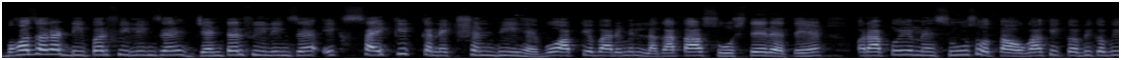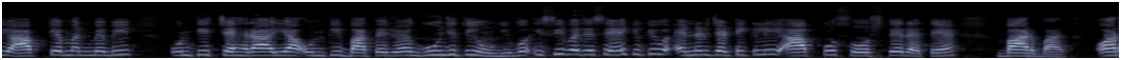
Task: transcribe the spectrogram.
बहुत ज़्यादा डीपर फीलिंग्स है जेंटल फीलिंग्स है, एक साइकिक कनेक्शन भी है, वो आपके बारे में लगातार सोचते रहते हैं और आपको ये महसूस होता होगा कि कभी कभी आपके मन में भी उनकी चेहरा या उनकी बातें जो है गूंजती होंगी, वो इसी वजह से है क्योंकि वो एनर्जेटिकली आपको सोचते रहते हैं बार बार और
